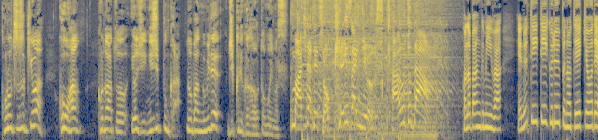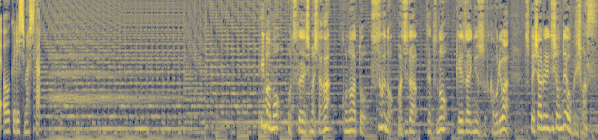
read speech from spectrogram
この続きは後半、この後4時20分からの番組でじっくり伺おうと思います。町田鉄道経済ニュースカウントダウン。この番組は NTT グループの提供でお送りしました。今もお伝えしましたがこの後すぐの町田鉄の経済ニュース深掘りはスペシャルエディションでお送りします。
